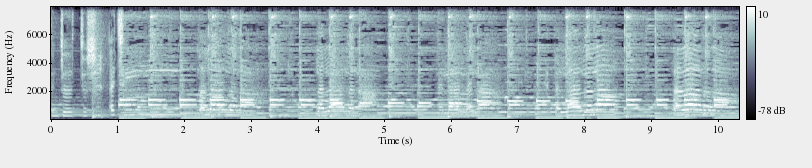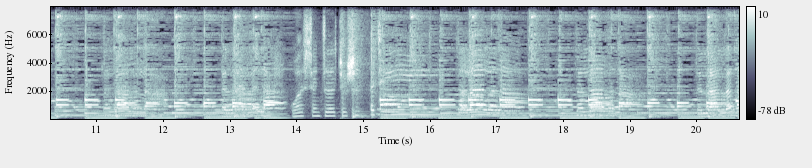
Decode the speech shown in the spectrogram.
想这就是爱情，啦啦啦啦，啦啦啦啦，啦啦啦啦，啦啦啦啦，啦啦啦啦，啦啦啦啦，啦啦啦啦。我想这就是爱情，啦啦啦啦，啦啦啦啦，啦啦啦啦。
